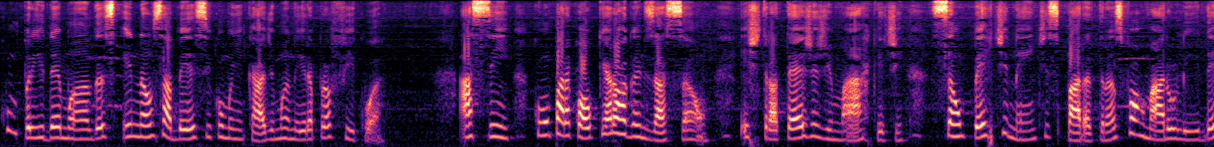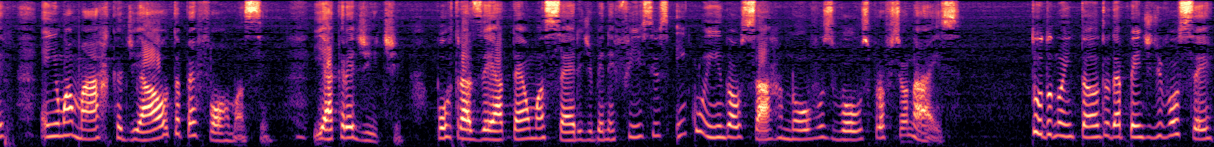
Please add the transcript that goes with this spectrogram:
cumprir demandas e não saber se comunicar de maneira profícua. Assim como para qualquer organização, estratégias de marketing são pertinentes para transformar o líder em uma marca de alta performance. E acredite, por trazer até uma série de benefícios, incluindo alçar novos voos profissionais. Tudo, no entanto, depende de você.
